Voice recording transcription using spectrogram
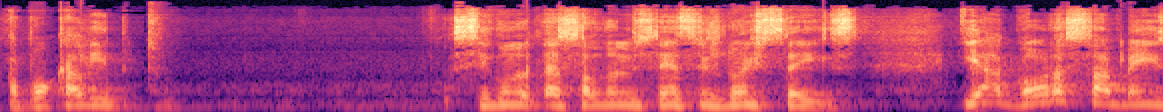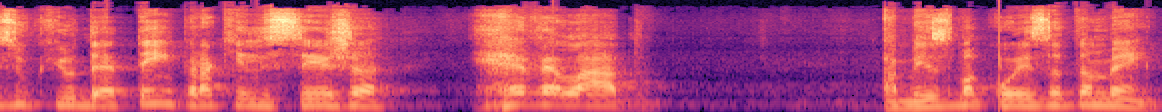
Apocalipto. 2 Tessalonicenses 2,6. E agora sabeis o que o detém para que ele seja revelado. A mesma coisa também.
